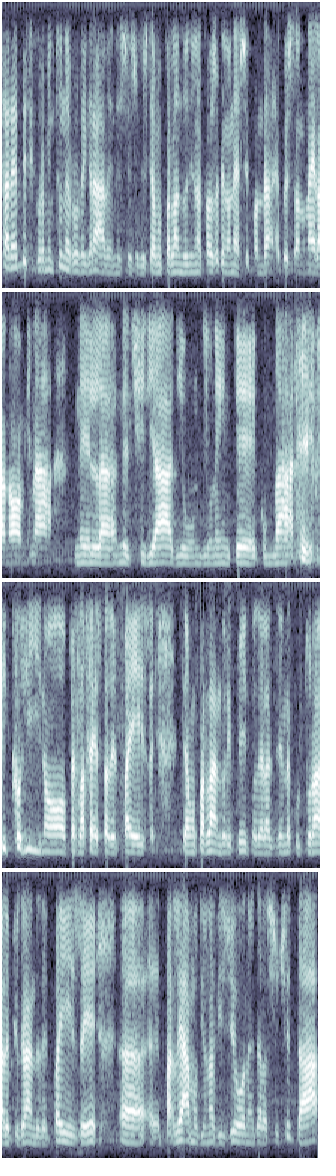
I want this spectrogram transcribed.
sarebbe, sicuramente un errore grave, nel senso che stiamo parlando di una cosa che non è secondaria, questa non è la nomina nel, nel CDA di un, di un ente comunale piccolino per la festa del paese, stiamo parlando, ripeto, dell'azienda culturale più grande del paese, eh, parliamo di una visione della società,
